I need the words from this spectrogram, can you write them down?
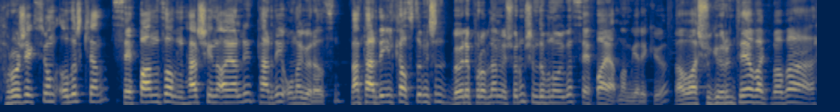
projeksiyon alırken sehpanızı alın, her şeyini ayarlayın, perdeyi ona göre alsın. Ben perdeyi ilk astığım için böyle problem yaşıyorum. Şimdi buna uygun sehpa yapmam gerekiyor. Baba şu görüntüye bak baba.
